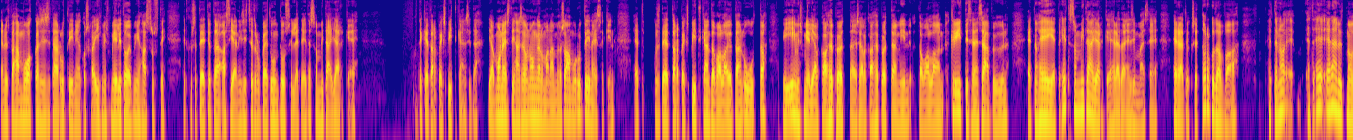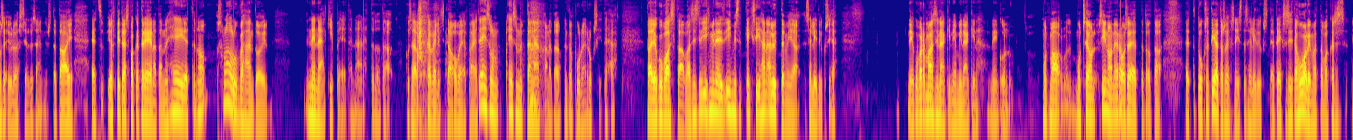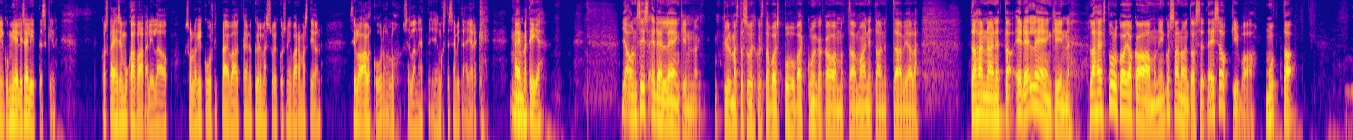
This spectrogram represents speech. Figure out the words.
ja nyt vähän muokkasin sitä rutiinia, koska ihmismieli toimii hassusti, että kun sä teet jotain asiaa, niin sitten se rupeaa tuntua silleen, että ei tässä ole mitään järkeä kun tekee tarpeeksi pitkään sitä. Ja monestihan se on ongelmana myös aamurutiineissakin, että kun sä teet tarpeeksi pitkään tavallaan jotain uutta, niin ihmismieli alkaa höpöttää ja se alkaa höpöttää niin tavallaan kriittiseen sävyyn, että no hei, että ei tässä ole mitään järkeä herätä ensimmäiseen herätykseen, torkuta vaan että no, et, elä nyt nouse ylös sieltä sängystä. Tai että jos pitäisi vaikka treenata, niin hei, että no, sulla on ollut vähän toi nenä kipeä tänään, että tota, kun sä kävelit sitä ovea päin, että ei sun, ei sun nyt tänään kannata näitä punerruksia tehdä. Tai joku vastaava. Siis ihminen, ihmiset keksii ihan älyttömiä selityksiä. Niin kuin varmaan sinäkin ja minäkin. Niin kuin, mutta mut se on, siinä on ero se, että, tota, että tuukse tietoiseksi niistä selityksistä ja teekö se siitä huolimatta, vaikka se niin kuin mieli selittäisikin. Koska eihän se mukavaa välillä ole. Sullakin 60 päivää olet käynyt kylmässä suihkussa, niin varmasti on silloin alkuun ollut sellainen, että onko tässä mitään järkeä. Mm. En mä tiedä. Ja on siis edelleenkin, kylmästä suihkusta voisi puhua vaikka kuinka kauan, mutta mainitaan nyt tämä vielä tähän näin, että edelleenkin lähes tulkoon joka aamu, niin kuin sanoin tuossa, että ei se ole kivaa, mutta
